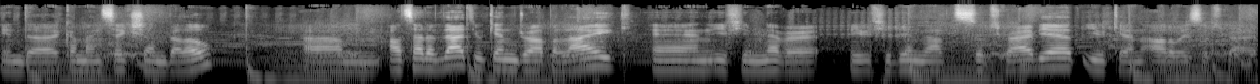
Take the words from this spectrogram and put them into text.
in the comment section below. Um, outside of that, you can drop a like, and if you never If you did not subscribe yet, you can always subscribe.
